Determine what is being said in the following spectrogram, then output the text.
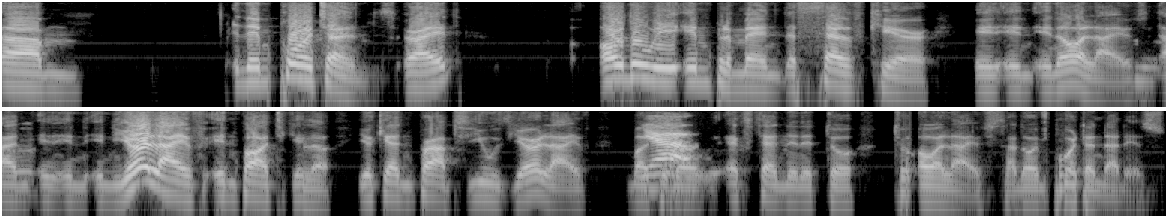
um the importance, right? How do we implement the self care in, in, in our lives mm-hmm. and in, in, in your life in particular? You can perhaps use your life, but yeah. you know, extending it to to our lives and how important that is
